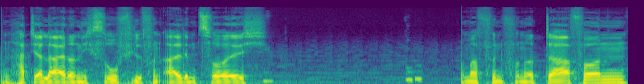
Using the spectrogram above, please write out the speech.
Man hat ja leider nicht so viel von all dem Zeug. Nochmal 500 davon.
